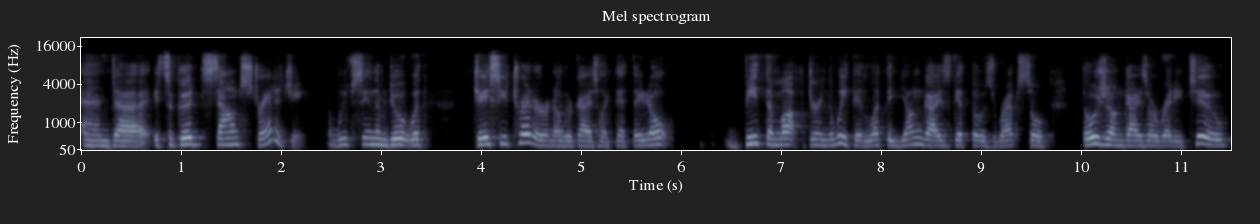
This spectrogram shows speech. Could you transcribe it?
And uh, it's a good, sound strategy. And we've seen them do it with JC Tretter and other guys like that. They don't beat them up during the week. They let the young guys get those reps. So those young guys are ready too.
